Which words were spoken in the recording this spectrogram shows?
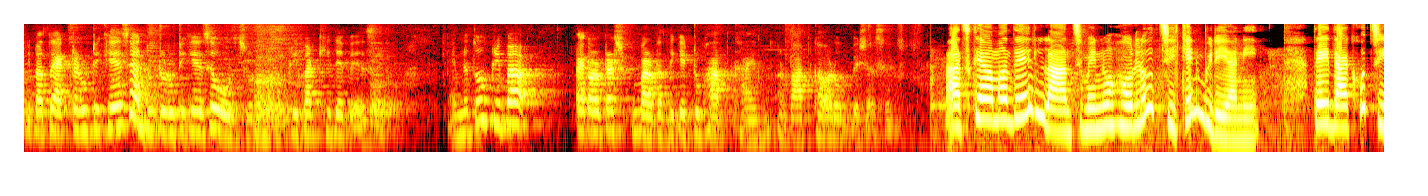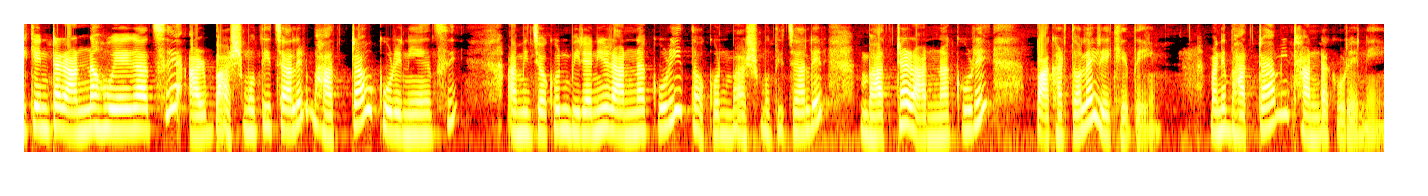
কৃপা তো একটা রুটি খেয়েছে আর দুটো রুটি খেয়েছে ওর জন্য। কৃপার খিদে পেয়েছে। এমনিতেও কৃপা বারোটার দিকে একটু ভাত খায় আর ভাত খাওয়ার অভ্যেস আছে। আজকে আমাদের লাঞ্চ মেনু হলো চিকেন বিরিয়ানি। তো এই দেখো চিকেনটা রান্না হয়ে গেছে আর বাসমতি চালের ভাতটাও করে নিয়েছি। আমি যখন বিরিয়ানি রান্না করি তখন বাসমতি চালের ভাতটা রান্না করে পাখার তলায় রেখে দিই। মানে ভাতটা আমি ঠান্ডা করে নিই।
